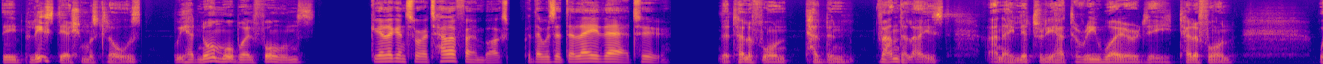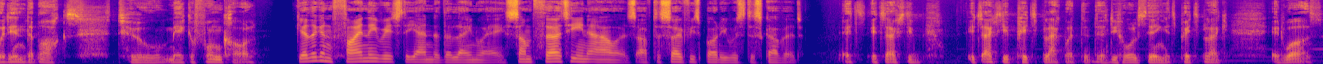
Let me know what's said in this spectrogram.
The police station was closed. We had no mobile phones. Gilligan saw a telephone box, but there was a delay there too. The telephone had been vandalized, and I literally had to rewire the telephone within the box to make a phone call. Gilligan finally reached the end of the laneway some 13 hours after Sophie's body was discovered. It's, it's, actually, it's actually pitch black, but the, the whole thing, it's pitch black. It was.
